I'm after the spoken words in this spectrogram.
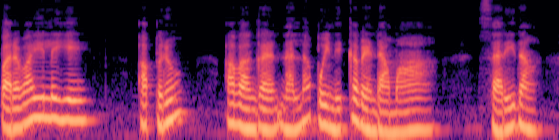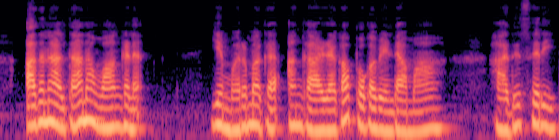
பரவாயில்லையே. அப்புறம் அவ அங்க நல்லா போய் நிற்க வேண்டாமா? சரிதான். அதனால் தான் நான் வாங்கினேன். என் மருமக அங்கே அழகாக போக வேண்டாமா? அது சரி.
